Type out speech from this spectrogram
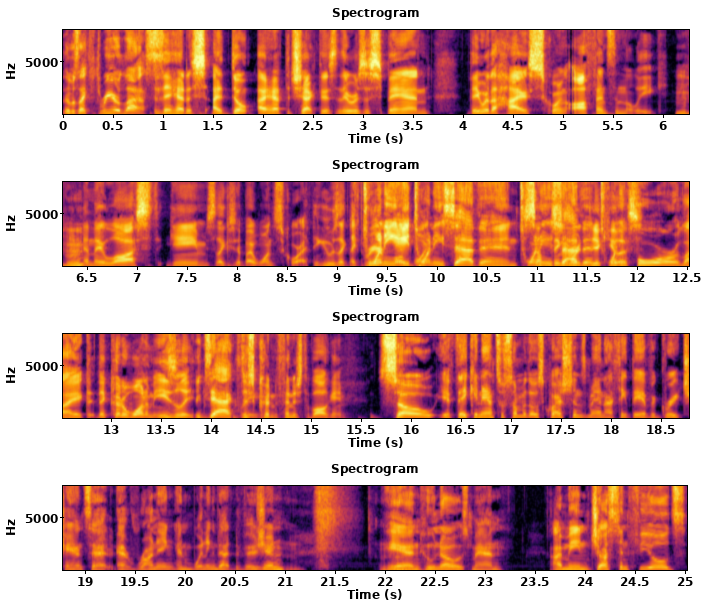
It was like three or less. They had a. I don't. I have to check this. There was a span. They were the highest scoring offense in the league, mm-hmm. and they lost games, like you said, by one score. I think it was like, like three or four 28, points. 27, 27, 24. Like, They could have won them easily. Exactly. Just couldn't finish the ball game. So if they can answer some of those questions, man, I think they have a great chance at, at running and winning that division. Mm-hmm. Mm-hmm. And who knows, man? I mean, Justin Fields,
